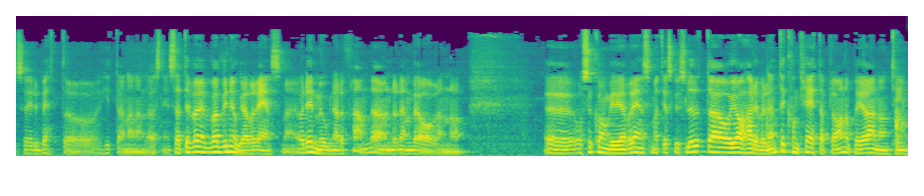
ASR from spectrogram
så är det bättre att hitta en annan lösning. Så att det var, var vi nog överens med. Och det mognade fram där under den våren. Och, eh, och så kom vi överens om att jag skulle sluta och jag hade väl inte konkreta planer på att göra någonting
